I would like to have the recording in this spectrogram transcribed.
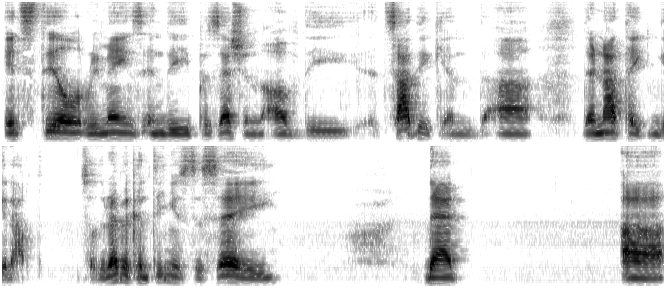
it still remains in the possession of the tzaddik and uh, they're not taking it out? So the Rebbe continues to say that. Uh,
